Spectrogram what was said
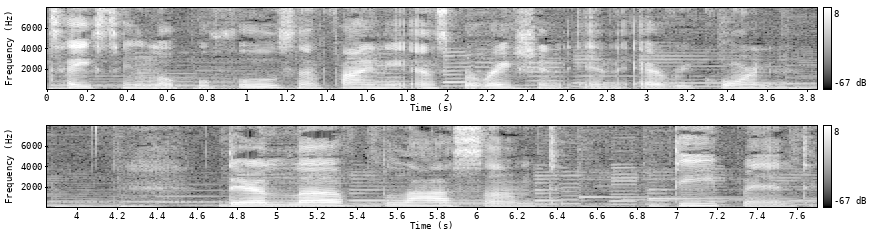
tasting local foods and finding inspiration in every corner. Their love blossomed, deepened,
